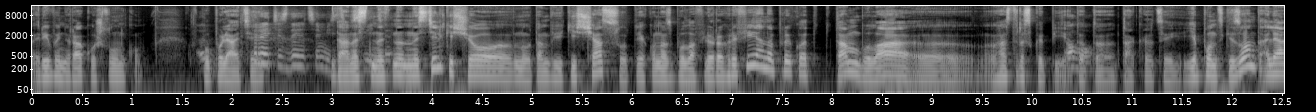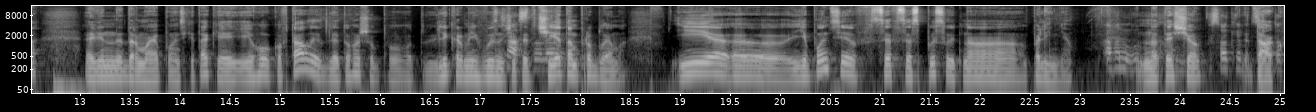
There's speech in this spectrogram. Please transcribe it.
рівень раку шлунку в популяції. Третє, здається, місце да, в світі. Настільки, що ну там в якийсь час, от як у нас була флюорографія, наприклад, там була е, гастроскопія. Ого. Тобто, так, цей японський зонд, аля він не дарма японський, так його ковтали для того, щоб от, лікар міг визначити, Часто, чи да. є там проблема. І е, японці все все списують на паління. На те, що так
